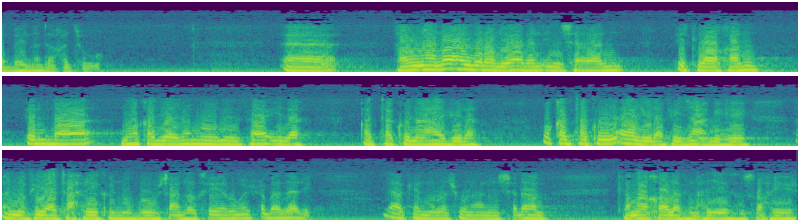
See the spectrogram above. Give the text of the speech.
ربهم لدخلتموه آه فهنا لا عذر لهذا الإنسان إطلاقا إلا ما قد يلزمه من فائدة قد تكون عاجلة وقد تكون آجلة في زعمه أن فيها تحريك النفوس على الخير وما شابه ذلك. لكن الرسول عليه السلام كما قال في الحديث الصحيح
